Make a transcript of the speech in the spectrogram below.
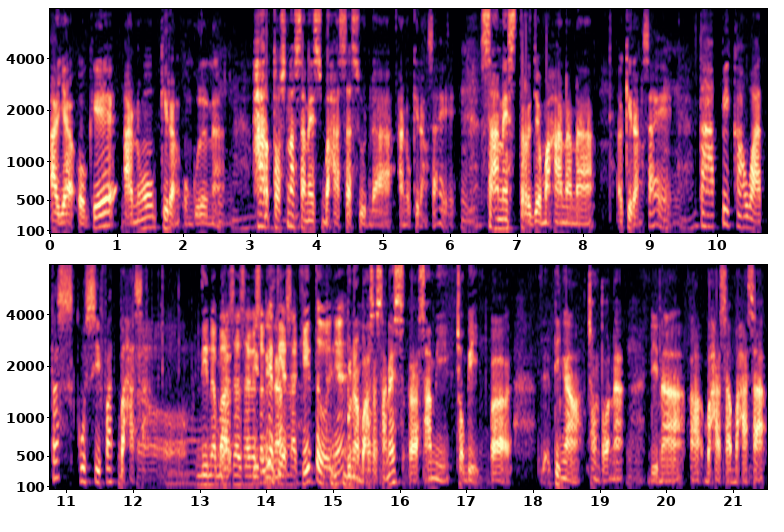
aya oge anu kirang unggulna. Hartosna sanes bahasa Sunda anu kirang sae. Sanes terjemahanana eh, kirang sae tapi kawates ku sifat bahasa. Oh, dina bahasa sanes oge Dina- tiasa kitu nya. Guna bahasa sanes eh, sami cobi eh, tinggal contohna dina eh, bahasa-bahasa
